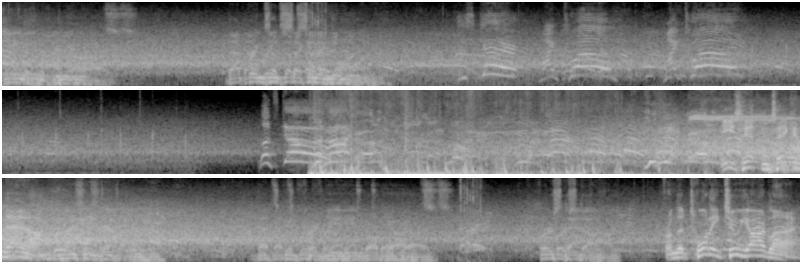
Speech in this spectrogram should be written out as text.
Gain of nine yards. That brings up second and one. He's scared. Mike 12. Mike 12. Let's go. He's hit and taken down. Brings him down. That's good for a gain of 12 yards. First down. From the 22-yard line,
